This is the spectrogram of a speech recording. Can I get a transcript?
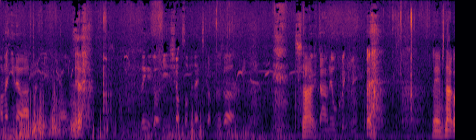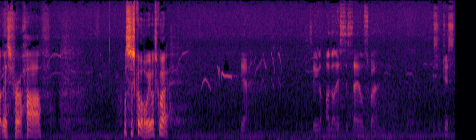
I'll let you know after a few controls. Yeah. I think you've got to get your shots on the next couple as well. So, Downhill quickly. Liam's now got this for a half. What's the score? We all square? Yeah. So you got, I got this to stay all square. Because you just,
